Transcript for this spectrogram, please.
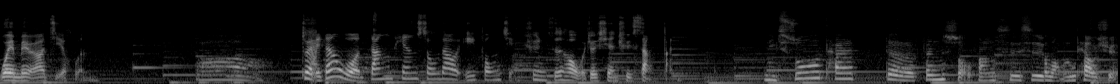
我也没有要结婚。啊，对，但我当天收到一封简讯之后，我就先去上班。你说他的分手方式是网络票选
